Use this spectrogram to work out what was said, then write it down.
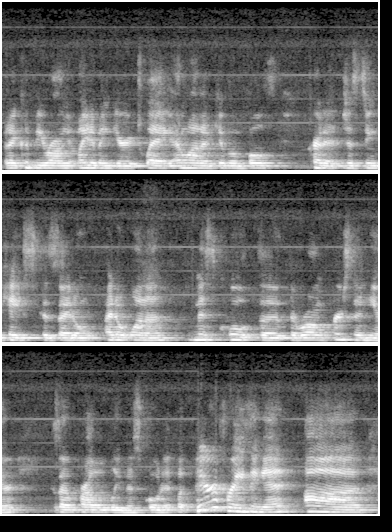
but I could be wrong. It might have been Garrett Twig. I want to give them both credit just in case, because I don't, I don't want to misquote the the wrong person here, because I'll probably misquote it. But paraphrasing it, uh,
